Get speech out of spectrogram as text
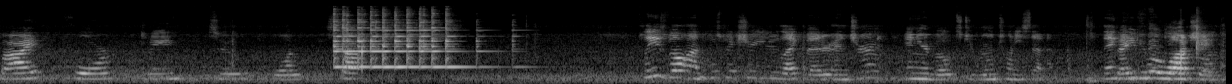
Five, four, three, two, one, stop. Please vote on whose picture you like better and turn in your votes to room 27. Thank, Thank you for watching. What's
